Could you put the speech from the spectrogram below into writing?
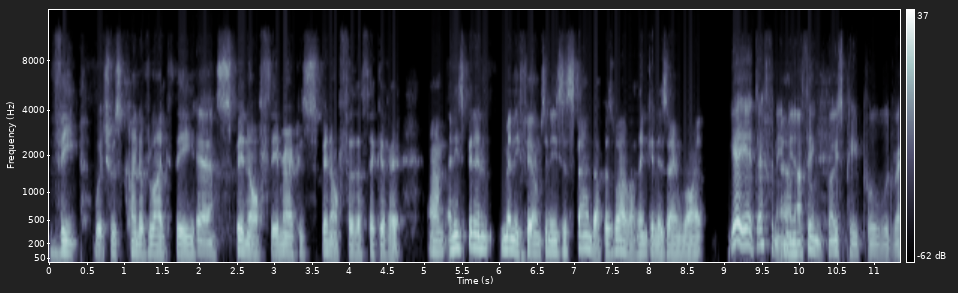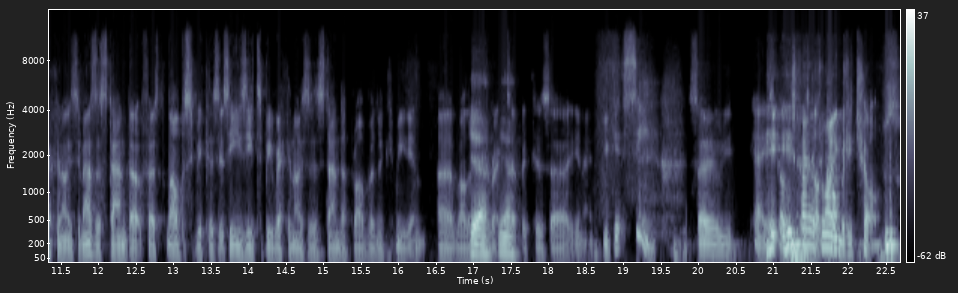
Veep, which was kind of like the Yeah. spin-off, the American spin-off for the thick of it. Um, and he's been in many films, and he's a stand-up as well, I think, in his own right. Yeah, yeah, definitely. I mean, Um, I think most people would recognize him as a stand-up first. Well, obviously, because it's easy to be recognized as a stand-up rather than a comedian, uh, rather Yeah, than a director, yeah. because uh, you know you get seen. So yeah, He- got, he's kind of got like- comedy chops.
